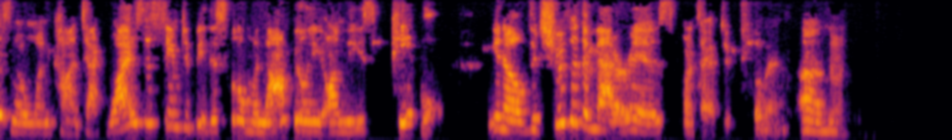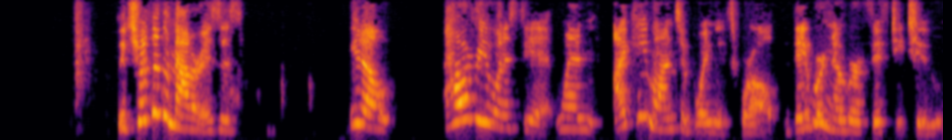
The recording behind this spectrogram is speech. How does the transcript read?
is no one contact? Why does this seem to be this little monopoly on these people? You know, the truth of the matter is, once I have to go in. Um, okay. The truth of the matter is, is you know, however you want to see it. When I came on to Boy Meets World, they were number 52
